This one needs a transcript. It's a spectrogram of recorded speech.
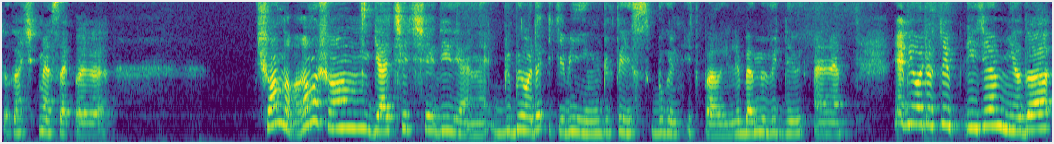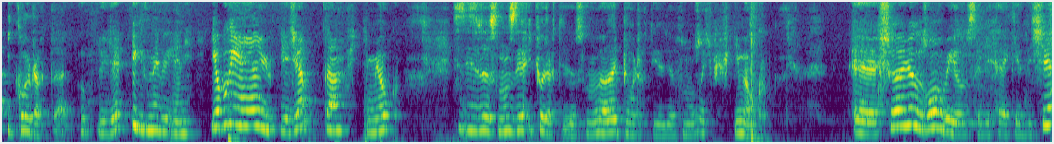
Sokağa çıkma yasakları. Şu anda var ama şu an gerçek şey değil yani. Bir, bir Ocak 2021'deyiz bugün itibariyle. Ben bu videoyu yani ya 1 Ocak'ta yükleyeceğim ya da 2 Ocak'ta yükleyeceğim. İkisine bir yani. Ya bugün yarın yükleyeceğim. Tam fikrim yok. Siz izliyorsunuz ya 2 Ocak'ta izliyorsunuz ya da 1 Ocak'ta izliyorsunuz. Hiçbir fikrim yok. Ee, şöyle zor bir yıl tabii herkes için.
